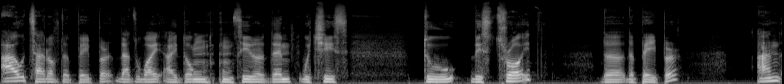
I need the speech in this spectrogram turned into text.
outside of the paper. That's why I don't consider them, which is to destroy the, the paper and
